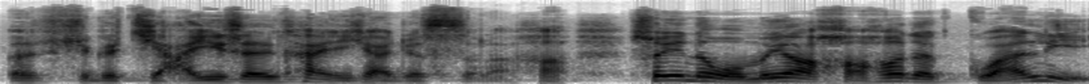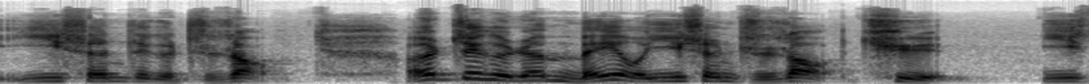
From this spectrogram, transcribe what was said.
呃这个假医生看一下就死了哈。所以呢，我们要好好的管理医生这个执照，而这个人没有医生执照去。医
